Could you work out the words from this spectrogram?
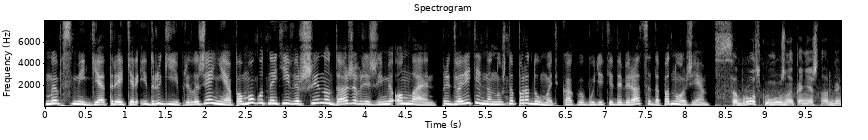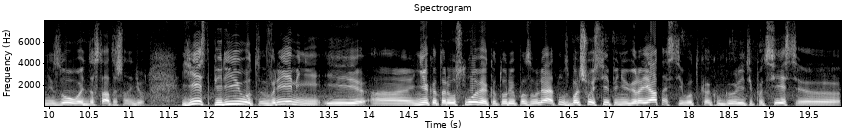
Maps.me, GeoTracker и другие приложения помогут найти вершину даже в режиме онлайн. Предварительно нужно продумать, как вы будете добираться до подножья. Заброску нужно, конечно, конечно, организовывать достаточно надежно. Есть период времени и э, некоторые условия, которые позволяют ну, с большой степенью вероятности, вот как вы говорите, подсесть, э,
